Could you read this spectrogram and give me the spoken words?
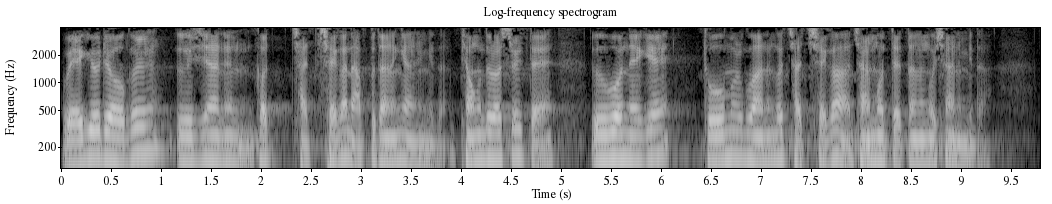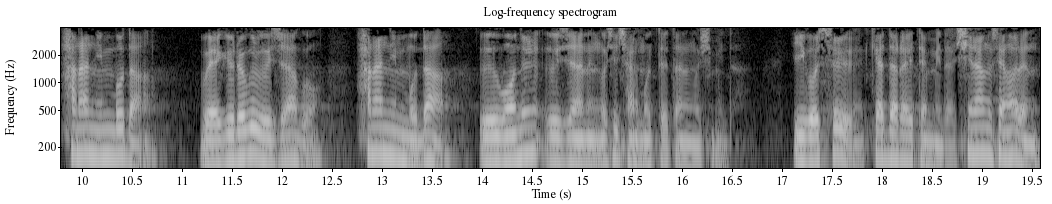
외교력을 의지하는 것 자체가 나쁘다는 게 아닙니다. 병 들었을 때 의원에게 도움을 구하는 것 자체가 잘못됐다는 것이 아닙니다. 하나님보다 외교력을 의지하고 하나님보다 의원을 의지하는 것이 잘못됐다는 것입니다. 이것을 깨달아야 됩니다. 신앙생활은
